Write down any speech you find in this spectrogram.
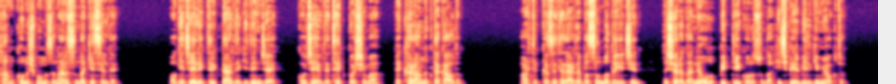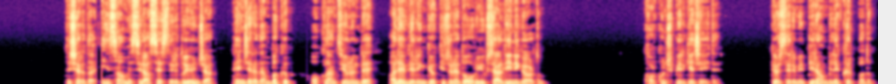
tam konuşmamızın arasında kesildi. O gece elektrikler de gidince koca evde tek başıma ve karanlıkta kaldım. Artık gazetelerde basılmadığı için dışarıda ne olup bittiği konusunda hiçbir bilgim yoktu. Dışarıda insan ve silah sesleri duyunca pencereden bakıp Oakland yönünde alevlerin gökyüzüne doğru yükseldiğini gördüm. Korkunç bir geceydi. Gözlerimi bir an bile kırpmadım.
